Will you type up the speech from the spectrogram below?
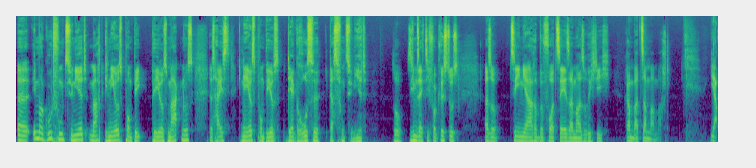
äh, immer gut funktioniert, macht Gneus Pompey Pompeius Magnus. Das heißt, Gnaeus Pompeius der Große, das funktioniert. So, 67 vor Christus, also zehn Jahre bevor Cäsar mal so richtig Rambazamba macht. Ja,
